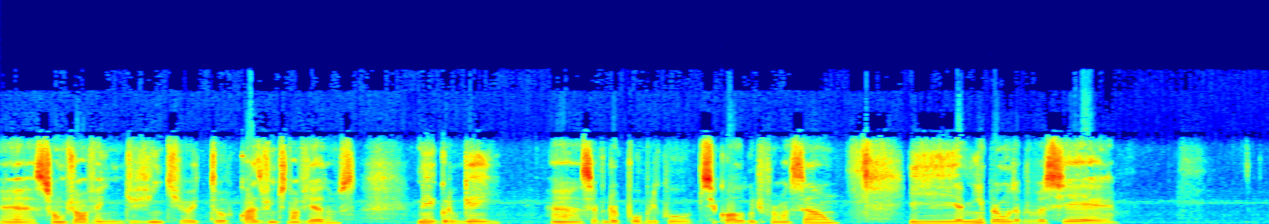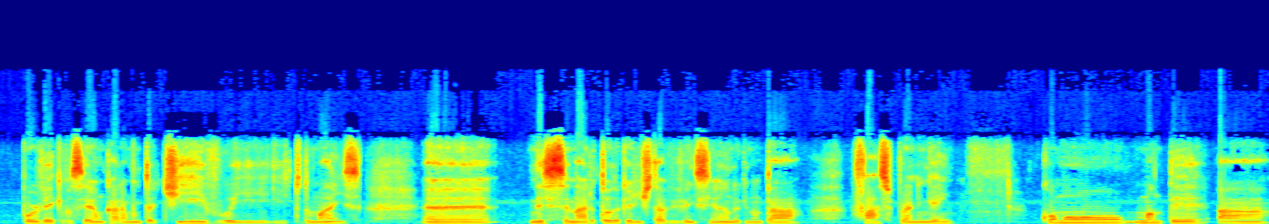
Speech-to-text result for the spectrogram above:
é, sou um jovem de 28, quase 29 anos, negro, gay, uh, servidor público, psicólogo de formação. E a minha pergunta para você é: por ver que você é um cara muito ativo e, e tudo mais, é, nesse cenário todo que a gente está vivenciando, que não está fácil para ninguém, como manter a,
